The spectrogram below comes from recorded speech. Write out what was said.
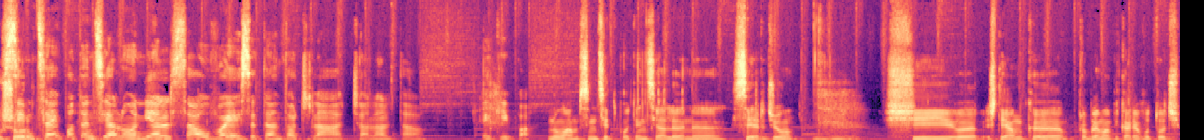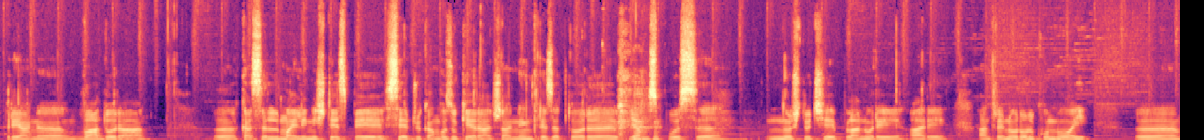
ușor... Simțeai potențialul în el sau voiai să te întorci la cealaltă echipă? Nu, am simțit potențial în uh, Sergio și uh, știam că problema pe care a avut-o Ciprian uh, va dura. Uh, ca să-l mai liniștesc pe Sergiu, că am văzut că era așa neîncrezător, uh, i-am spus, uh, nu știu ce planuri are antrenorul cu noi, uh,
